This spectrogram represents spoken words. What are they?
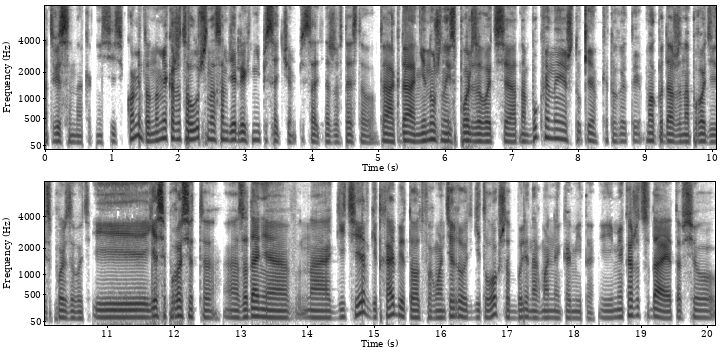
ответственно как нестись к комментам, но мне кажется, лучше на самом деле их не писать, чем писать даже в тестовом. Так, да, не нужно использовать однобуквенные штуки, которые ты мог бы даже на проде использовать. И если просит э, задание на гите, в гитхабе, то отформатировать гитлог, чтобы были нормальные комиты. И мне кажется, да, это все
